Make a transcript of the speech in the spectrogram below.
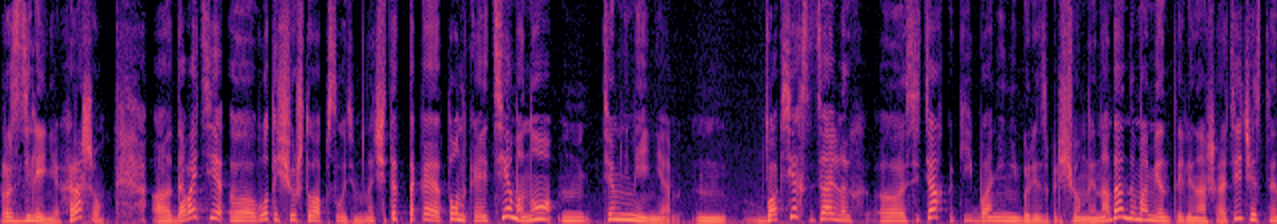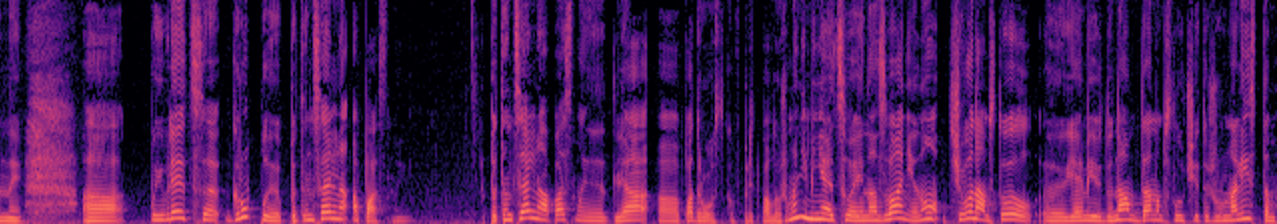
разделение. Хорошо. А, давайте э, вот еще что обсудим. Значит, это такая тонкая тема, но, тем не менее, во всех социальных э, сетях, какие бы они ни были запрещенные на данный момент или наши отечественные, а, появляются группы потенциально опасные потенциально опасные для э, подростков, предположим. Они меняют свои названия, но чего нам стоил, э, я имею в виду нам, в данном случае это журналистам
